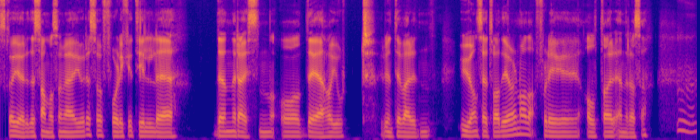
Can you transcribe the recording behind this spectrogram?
skal gjøre det samme som jeg gjorde, så får de ikke til det, den reisen og det jeg har gjort rundt i verden, uansett hva de gjør nå, da, fordi alt har endra seg. Mm.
